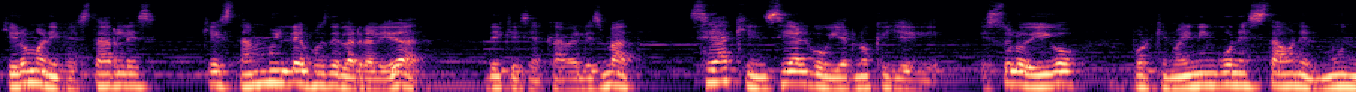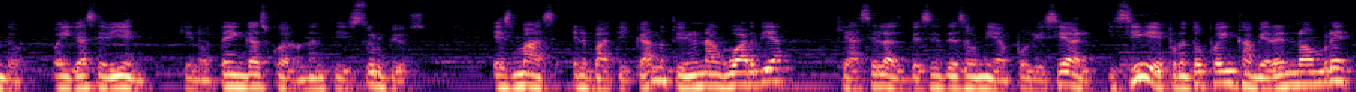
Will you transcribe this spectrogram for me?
Quiero manifestarles que están muy lejos de la realidad de que se acabe el SMAT, sea quien sea el gobierno que llegue. Esto lo digo porque no hay ningún estado en el mundo, oígase bien, que no tenga escuadrón antidisturbios. Es más, el Vaticano tiene una guardia que hace las veces de esa unidad policial. Y sí, de pronto pueden cambiar el nombre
